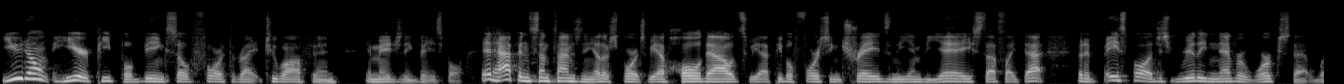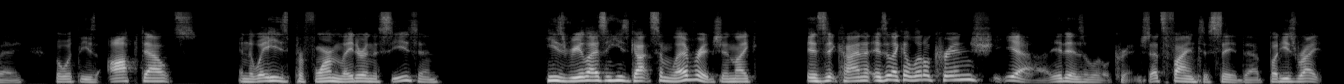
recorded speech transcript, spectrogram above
You don't hear people being so forthright too often in Major League Baseball. It happens sometimes in the other sports. We have holdouts, we have people forcing trades in the NBA, stuff like that. But in baseball, it just really never works that way. But with these opt outs and the way he's performed later in the season, he's realizing he's got some leverage. And like, is it kind of, is it like a little cringe? Yeah, it is a little cringe. That's fine to say that, but he's right.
